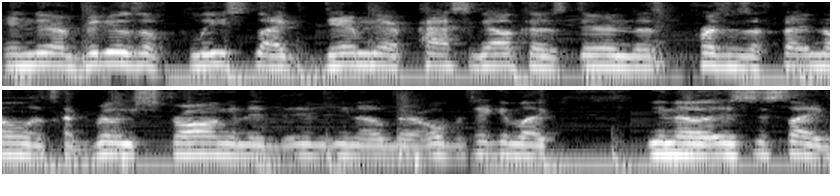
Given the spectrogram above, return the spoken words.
and there are videos of police like damn near passing out because they're in the presence of fentanyl it's like really strong and it, it- you know they're overtaken like you know it's just like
